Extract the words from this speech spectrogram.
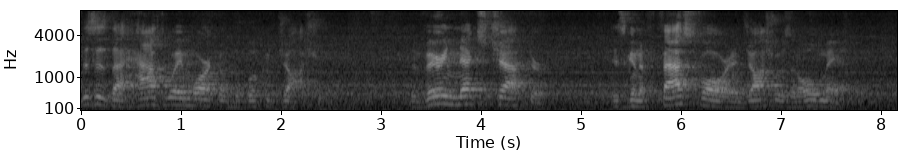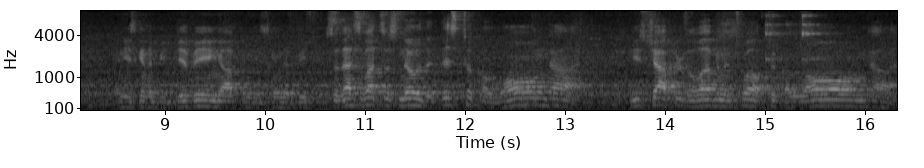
this is the halfway mark of the book of Joshua. The very next chapter is going to fast forward, and Joshua is an old man, and he's going to be divvying up, and he's going to be. So that lets us know that this took a long time. These chapters 11 and 12 took a long time,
